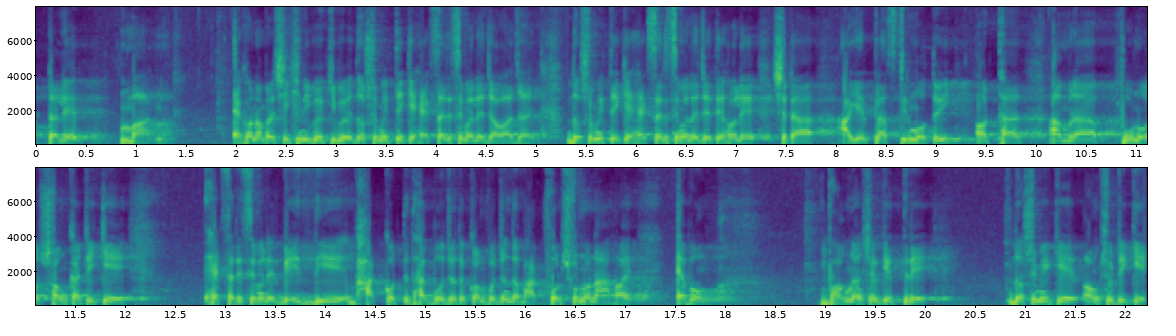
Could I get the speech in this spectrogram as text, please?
অক্টালের মান। এখন আমরা শিখে নিব কীভাবে দশমিক থেকে হ্যাক্সাডেসিমালে যাওয়া যায়। দশমিক থেকে হ্যাক্সাডেসিমালে যেতে হলে সেটা আগের ক্লাসটির মতোই, অর্থাৎ আমরা পুনঃ সংখ্যাটিকে হেক্সাডেসিমালের বেস দিয়ে ভাগ করতে থাকব যতক্ষণ পর্যন্ত ভাগফল শূন্য না হয় এবং ভগ্নাংশের ক্ষেত্রে দশমিকের অংশটিকে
